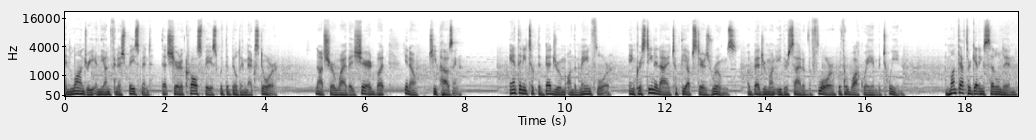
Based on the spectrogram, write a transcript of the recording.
and laundry in the unfinished basement that shared a crawl space with the building next door. Not sure why they shared, but, you know, cheap housing. Anthony took the bedroom on the main floor, and Christine and I took the upstairs rooms, a bedroom on either side of the floor with a walkway in between. A month after getting settled in,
